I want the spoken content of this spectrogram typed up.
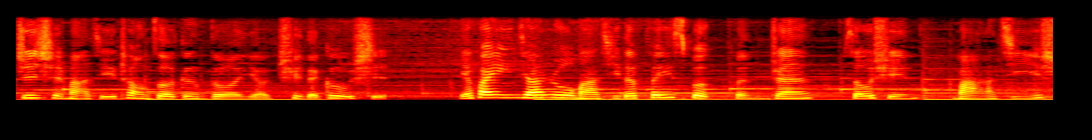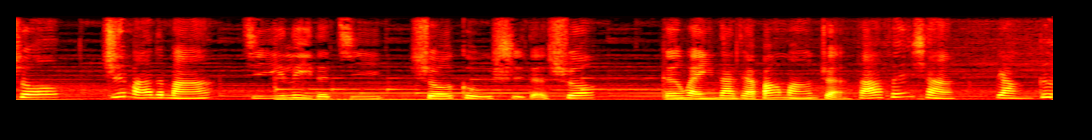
支持马吉创作更多有趣的故事。也欢迎加入马吉的 Facebook 本专，搜寻“马吉说芝麻的麻”。吉利的吉，说故事的说，更欢迎大家帮忙转发分享，让更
